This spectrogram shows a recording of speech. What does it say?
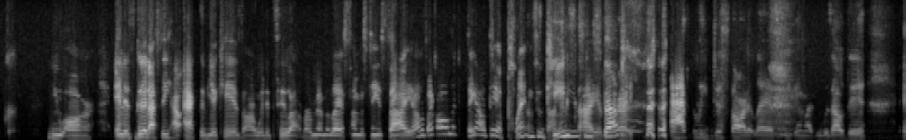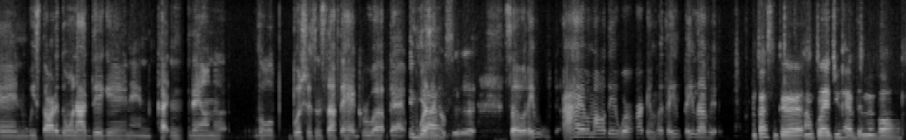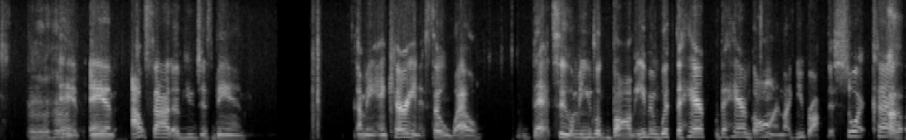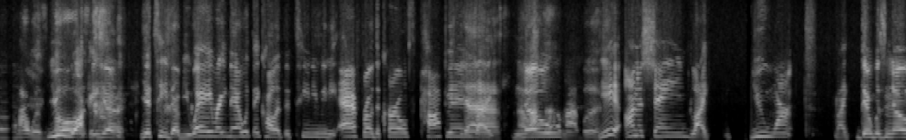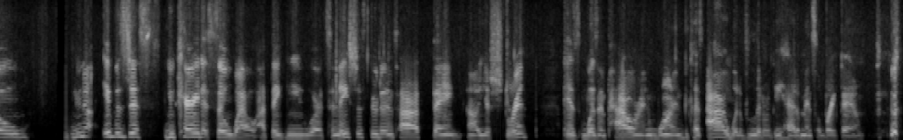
you are and it's good. I see how active your kids are with it too. I remember last time I seen Saya, I was like, "Oh, look, they out there planting zucchinis and stuff." Actually, just started last weekend. Like we was out there, and we started doing our digging and cutting down the little bushes and stuff that had grew up that wasn't yes. no good. So they, I have them all day working, but they they love it. That's good. I'm glad you have them involved. Mm-hmm. And and outside of you just being I mean, and carrying it so well. That too. I mean, you look bomb even with the hair, the hair gone. Like you rock the shortcut. Uh, I was you walking your your TWA right now, what they call it, the teeny weeny afro, the curls popping. Yes. Like no, oh, my butt. yeah, unashamed. Like you weren't like there was no, you know, it was just you carried it so well. I think you were tenacious through the entire thing. Uh, your strength is was empowering. One because I would have literally had a mental breakdown.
